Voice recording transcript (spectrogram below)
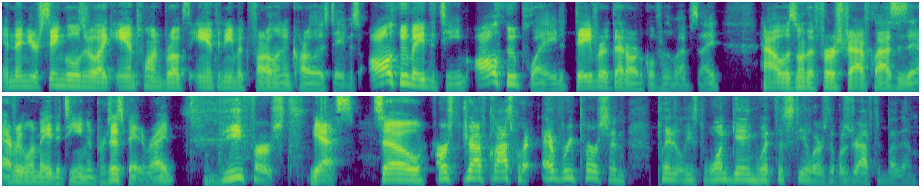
And then your singles are like Antoine Brooks, Anthony McFarland, and Carlos Davis, all who made the team, all who played. Dave wrote that article for the website. How it was one of the first draft classes that everyone made the team and participated, right? The first. Yes. So first draft class where every person played at least one game with the Steelers that was drafted by them.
